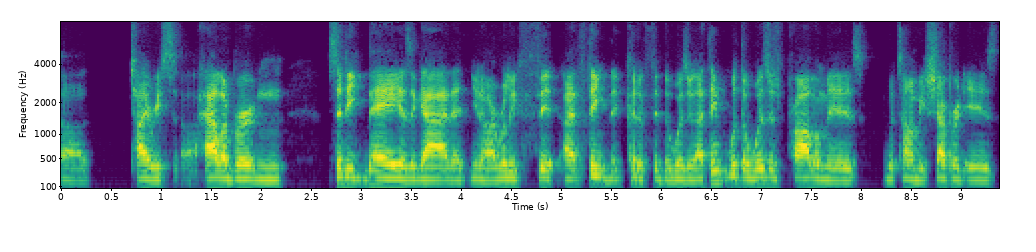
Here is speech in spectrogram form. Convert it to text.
uh, Tyrese uh, Halliburton, Saddiq Bey is a guy that you know I really fit. I think that could have fit the Wizards. I think what the Wizards' problem is with Tommy Sheppard is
